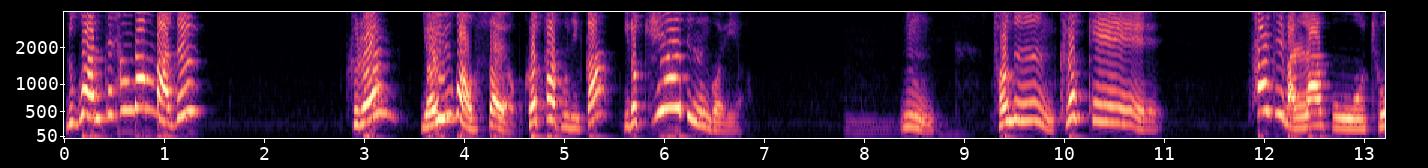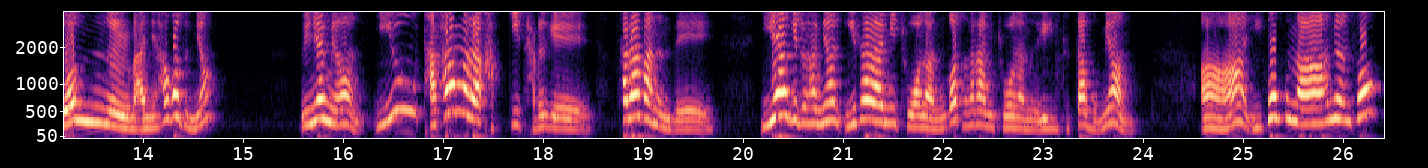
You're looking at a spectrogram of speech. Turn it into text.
누구한테 상담받을 그럴 여유가 없어요. 그렇다 보니까 이렇게 헤어지는 거예요. 음. 음. 저는 그렇게 살지 말라고 조언을 많이 하거든요. 왜냐면 이유 다 사람마다 각기 다르게 살아가는데 이야기를 하면 이 사람이 조언하는 거, 저 사람이 조언하는 거 얘기를 듣다 보면 아, 이거구나 하면서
